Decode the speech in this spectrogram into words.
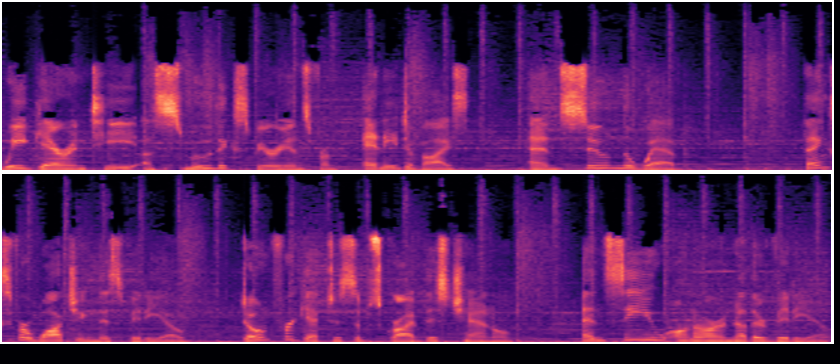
We guarantee a smooth experience from any device and soon the web. Thanks for watching this video. Don't forget to subscribe this channel and see you on our another video.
